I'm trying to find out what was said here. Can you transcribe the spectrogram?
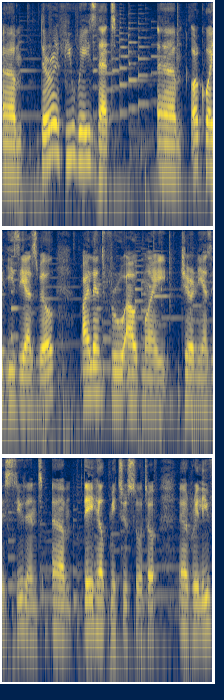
Um, there are a few ways that um, are quite easy as well. I learned throughout my journey as a student, um, they helped me to sort of uh, relieve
